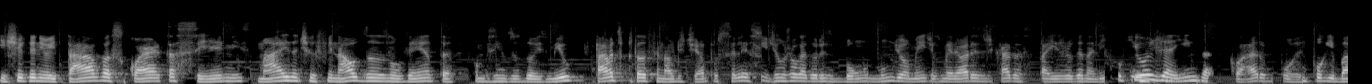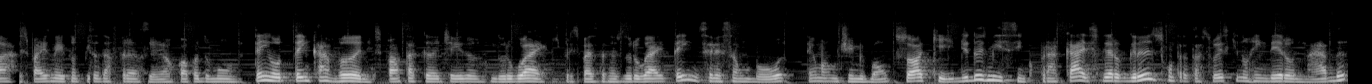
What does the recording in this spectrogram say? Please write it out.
e chegando em oitavas, quartas, semis, mais antigo final dos anos 90, comecinho dos 2000, tava disputando final de Champions, seleções de jogadores bons mundialmente, os melhores de cada país jogando ali. O que hoje ainda, claro, pô, um Pogba, países meio campistas da França, ganhou a Copa do Mundo. Tem outro, tem Cavani, principal atacante aí do, do Uruguai, os principais atacantes do Uruguai. Tem seleção boa, tem uma, um time bom. Só que de 2005 para cá, eles fizeram grandes contratações que não renderam nada.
